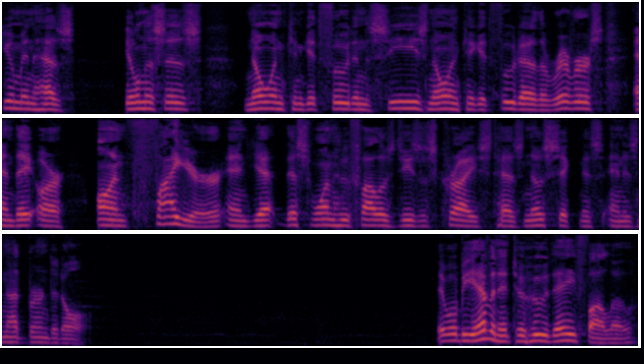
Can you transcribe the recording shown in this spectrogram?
human has illnesses. No one can get food in the seas, no one can get food out of the rivers, and they are on fire, and yet this one who follows Jesus Christ has no sickness and is not burned at all. It will be evident to who they follow.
